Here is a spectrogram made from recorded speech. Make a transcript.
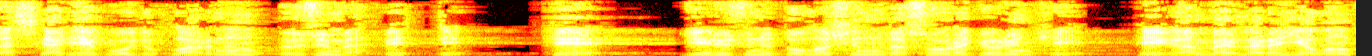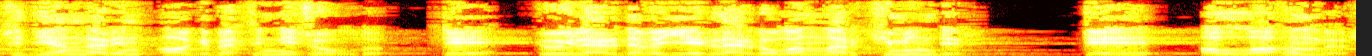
məsxəriyə qoyduqlarının özü məhv etdi. De, yer üzünü dolaşın və sonra görün ki, peyğəmbərlərə yalançı deyənlərin aqibəti necə oldu? De, göylərdə və yerlərdə olanlar kimindir? De, Allahındır.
